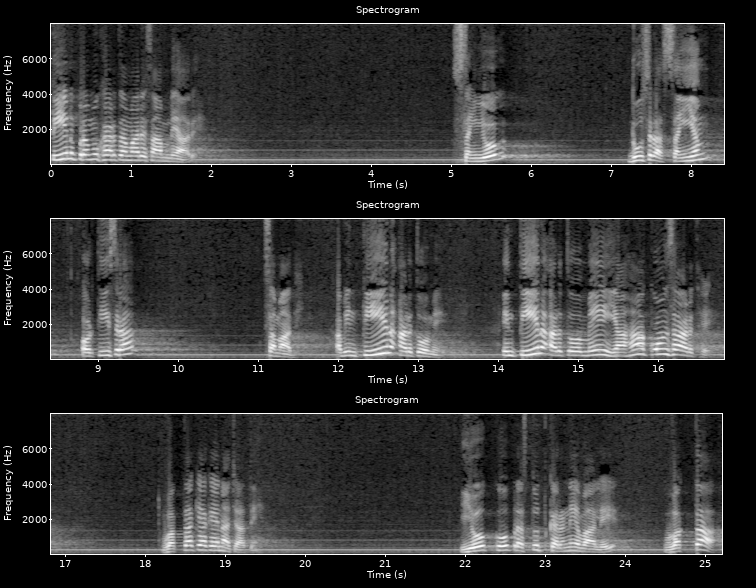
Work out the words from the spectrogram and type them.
तीन प्रमुख अर्थ हमारे सामने आ रहे हैं। संयोग, दूसरा संयम, और तीसरा समाधि। अब इन तीन अर्थों में इन तीन अर्थों में यहाँ कौन सा अर्थ है? वक्ता क्या कहना चाहते हैं? योग को प्रस्तुत करने वाले वक्ता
